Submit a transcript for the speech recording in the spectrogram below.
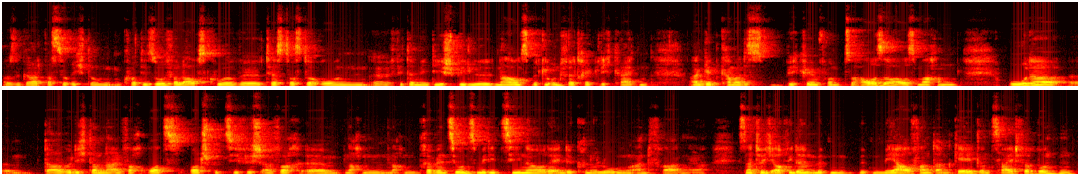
Also gerade was so Richtung Cortisolverlaufskurve, Testosteron, äh, Vitamin D-Spiegel, Nahrungsmittelunverträglichkeiten angeht, kann man das bequem von zu Hause aus machen. Oder ähm, da würde ich dann einfach orts, ortsspezifisch einfach ähm, nach, einem, nach einem Präventionsmediziner oder Endokrinologen anfragen. Ja. Ist natürlich auch wieder mit, mit Mehraufwand an Geld und Zeit verbunden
